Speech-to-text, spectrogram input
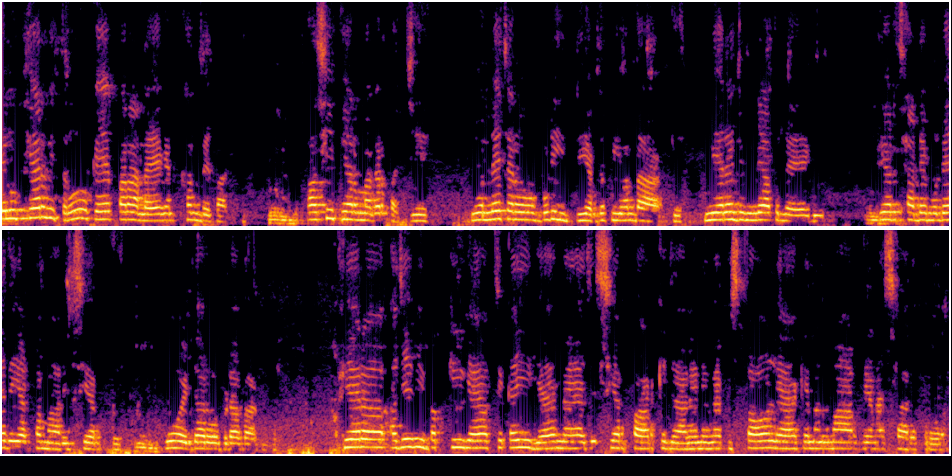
ਇਹਨੂੰ ਫਿਰ ਵੀ ਤਰੂ ਕੇ ਪਰਾਂ ਲੈ ਗਏ ਖੰਦੇ ਤੱਕ ਅਸੀਂ ਫਿਰ ਮਗਰ ਭੱਜੇ। ਉਹਨੇ ਚਿਰ ਉਹ ਬੁੜੀ ਦੀ ਅੱਗ ਪੀਉਣ ਦਾ ਆ ਕੇ ਮੇਰੇ ਜੁਮਲਿਆਂ ਤੋਂ ਲੈ ਗਈ। ਫਿਰ ਸਾਡੇ ਮੁੰਡੇ ਦੀ ਅੱਟ ਮਾਰੀ ਸਿਰ ਤੇ। ਉਹ ਐਡਾ ਰੋਬੜਾ ਬਣ ਗਿਆ। ਫਿਰ ਅਜੇ ਵੀ ਬੱਕੀ ਗਏ ਉੱਥੇ ਕਹੀ ਗਿਆ ਮੈਂ ਅਜੇ ਸਿਰ ਪਾੜ ਕੇ ਜਾਣੇ ਨੇ ਮੈਂ ਪਿਸਤੌਲ ਲਿਆ ਕੇ ਇਹਨਾਂ ਨੂੰ ਮਾਰ ਦੇਣਾ ਸਾਰੇ ਪਰਿਵਾਰ।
